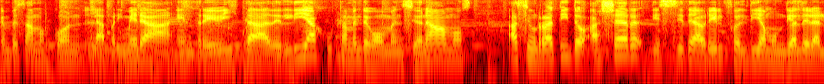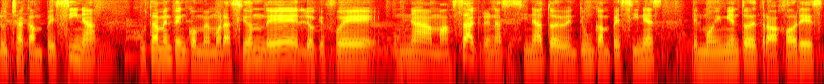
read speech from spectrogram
Empezamos con la primera entrevista del día, justamente como mencionábamos hace un ratito. Ayer, 17 de abril, fue el Día Mundial de la Lucha Campesina, justamente en conmemoración de lo que fue una masacre, un asesinato de 21 campesines del movimiento de trabajadores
